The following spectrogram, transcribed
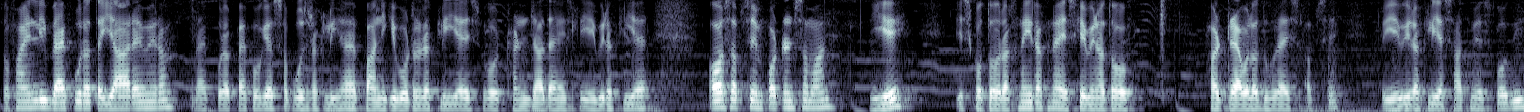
तो फाइनली बैग पूरा तैयार है मेरा। बैग पूरा पैक हो गया, सब कुछ रख लिया है, पानी की बोतल रख ली है, इसको ठंड ज़्यादा है, इसलिए ये भी रख लिया है। और सबसे इम्पोर्टेंट सामान, ये, इसको तो रखना ही रखना है, इसके बिना तो हर ट्रैवल अधूरा है इस अब से। तो ये भी रख लिया साथ में इसको भी।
